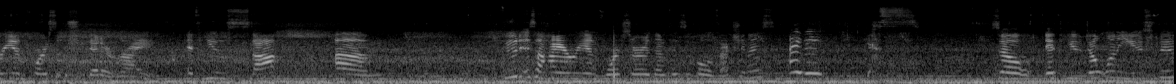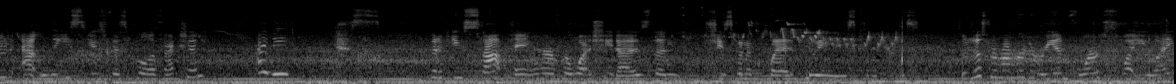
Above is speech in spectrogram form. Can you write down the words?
reinforce that she did it right. If you stop, um, food is a higher reinforcer than physical affection is. Ivy, yes. So if you don't want to use food, at least use physical affection. Ivy, yes. But if you stop paying her for what she does, then she's gonna quit doing these commands. So just remember to reinforce what you like.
